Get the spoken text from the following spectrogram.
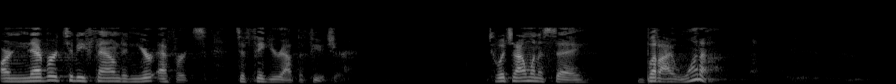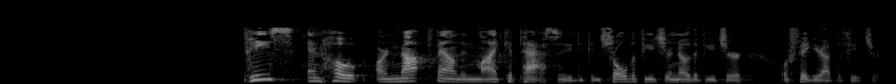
are never to be found in your efforts to figure out the future. To which I want to say, But I want to. Peace and hope are not found in my capacity to control the future, know the future, or figure out the future.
